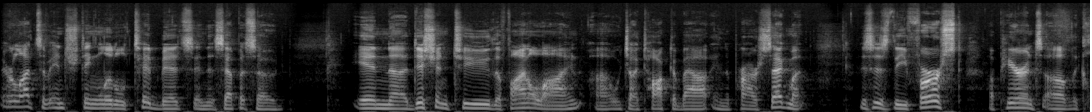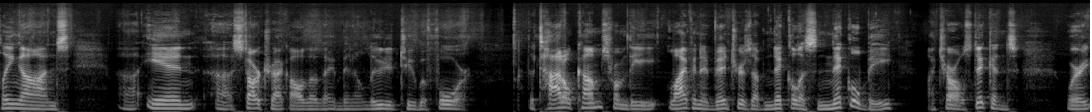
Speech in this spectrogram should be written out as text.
There are lots of interesting little tidbits in this episode. In addition to the final line, uh, which I talked about in the prior segment, this is the first appearance of the Klingons uh, in uh, Star Trek, although they've been alluded to before. The title comes from the Life and Adventures of Nicholas Nickleby by Charles Dickens, where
